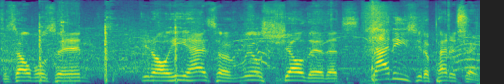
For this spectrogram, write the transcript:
His elbows in. You know, he has a real shell there that's not easy to penetrate.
